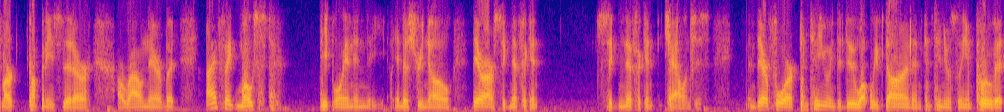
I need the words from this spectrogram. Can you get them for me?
smart companies that are around there. But I think most people in, in the industry know there are significant, significant challenges. And therefore, continuing to do what we've done and continuously improve it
